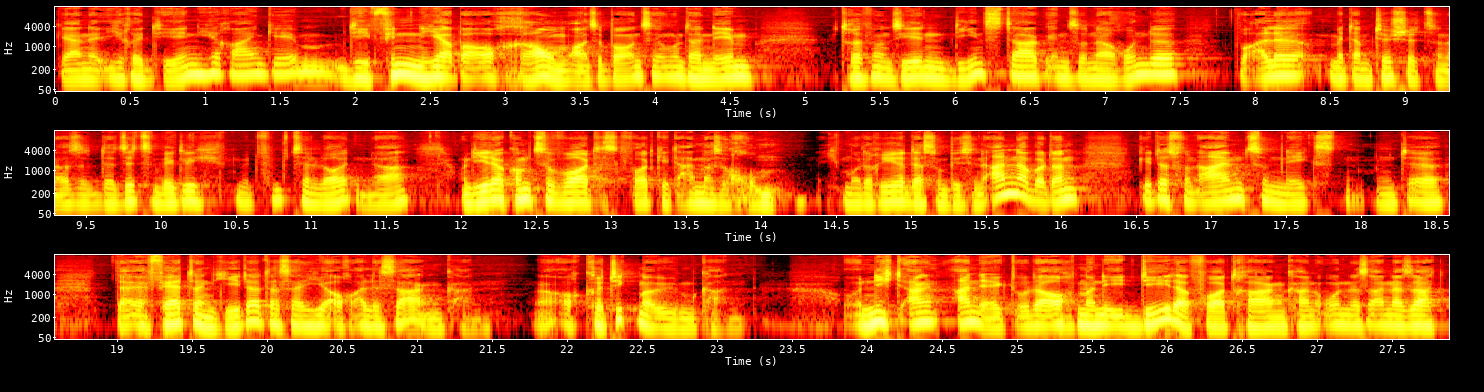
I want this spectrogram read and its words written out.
gerne ihre Ideen hier reingeben. Die finden hier aber auch Raum. Also bei uns im Unternehmen, wir treffen uns jeden Dienstag in so einer Runde, wo alle mit am Tisch sitzen. Also da sitzen wirklich mit 15 Leuten da. Und jeder kommt zu Wort. Das Wort geht einmal so rum. Ich moderiere das so ein bisschen an, aber dann geht das von einem zum nächsten. Und äh, da erfährt dann jeder, dass er hier auch alles sagen kann. Ja, auch Kritik mal üben kann und nicht an, aneckt oder auch mal eine Idee davor tragen kann, ohne dass einer sagt,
